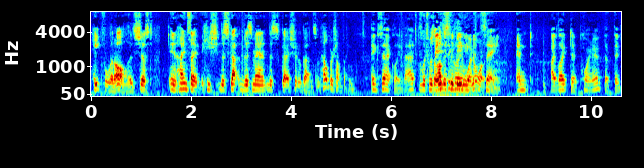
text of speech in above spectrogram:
hateful at all. It's just in hindsight, he sh- this guy this man this guy should have gotten some help or something. Exactly. That's Which was obviously being what ignored. it's saying. And I'd like to point out that the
